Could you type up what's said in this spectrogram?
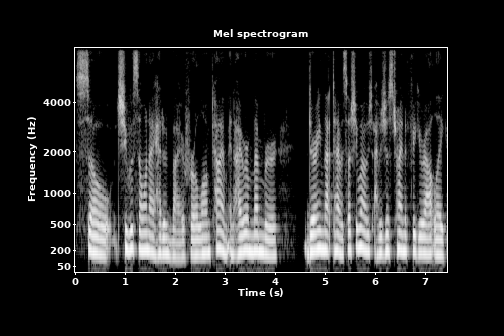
So she was someone I had admired for a long time. And I remember during that time, especially when I was, I was just trying to figure out like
